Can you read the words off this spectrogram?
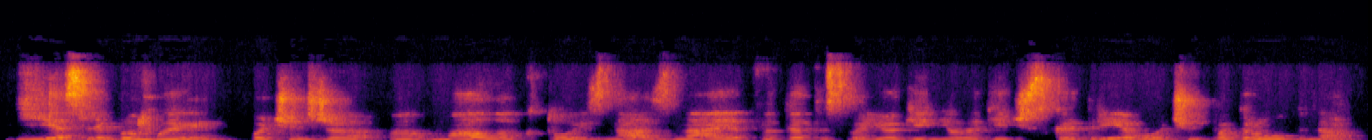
если бы мы, очень же э, мало кто из нас знает вот это свое генеалогическое древо очень подробно.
